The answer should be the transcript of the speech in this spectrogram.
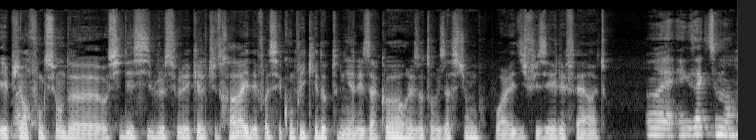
Et puis en fonction de, aussi des cibles sur lesquelles tu travailles, des fois c'est compliqué d'obtenir les accords, les autorisations pour pouvoir les diffuser, les faire et tout. Ouais, exactement.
